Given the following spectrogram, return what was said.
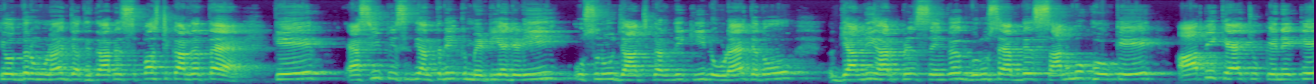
ਤੇ ਉਧਰ ਹੁਣ ਜਥੇਦਾਰ ਨੇ ਸਪਸ਼ਟ ਕਰ ਦਿੱਤਾ ਹੈ ਕਿ ਐਸਜੀਪੀਸੀ ਦੀ ਅੰਤਰੀ ਕਮੇਟੀ ਹੈ ਜਿਹੜੀ ਉਸ ਨੂੰ ਜਾਂਚ ਕਰਨ ਦੀ ਕੀ ਲੋੜ ਹੈ? ਜਦੋਂ ਗਿਆਨੀ ਹਰਪ੍ਰੀਤ ਸਿੰਘ ਗੁਰੂ ਸਾਹਿਬ ਦੇ ਸਨਮੁਖ ਹੋ ਕੇ ਆਪ ਹੀ ਕਹਿ ਚੁੱਕੇ ਨੇ ਕਿ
